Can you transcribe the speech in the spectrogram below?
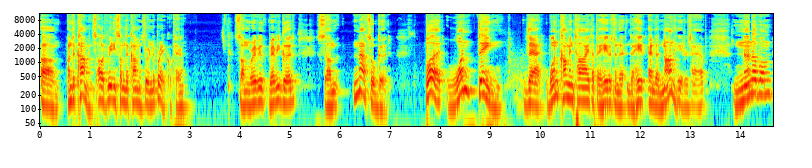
Um, on the comments, I was reading some of the comments during the break. Okay, some very very good, some not so good. But one thing that one common tie that the haters and the, and the hate and the non haters have, none of them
